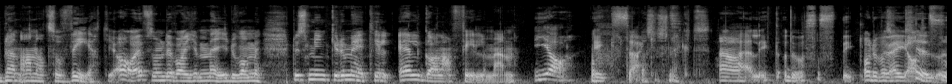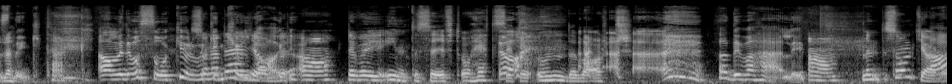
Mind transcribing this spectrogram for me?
bland annat så vet jag, ja eftersom det var ju mig du var med, du sminkade mig till Elgalan-filmen. Ja, Det var exakt. så snyggt. Ja. Härligt och du var så snygg. Och det var så ju alltid så kul. snygg. Tack. Ja men det var så kul, Sådana vilken kul jobb, dag. ja det var ju intensivt och hetsigt Ja. och underbart. Ja det var härligt. Ja, men sånt gör Ja,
